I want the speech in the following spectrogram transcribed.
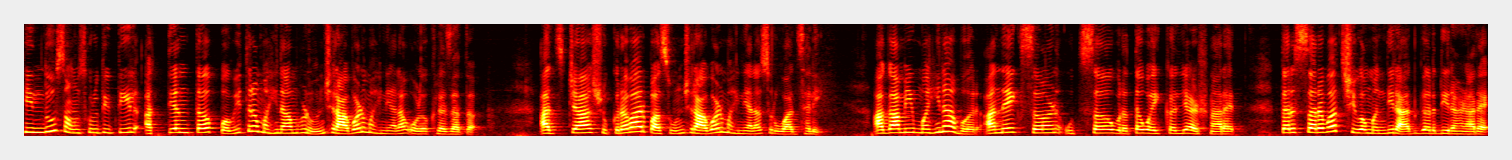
हिंदू संस्कृतीतील अत्यंत पवित्र महिना म्हणून श्रावण महिन्याला ओळखलं जातं. आजच्या शुक्रवारपासून श्रावण महिन्याला सुरुवात झाली. आगामी महिनाभर अनेक सण उत्सव व्रतवैकल्य असणार आहेत. तर सर्वच शिवमंदिरात गर्दी राहणार आहे.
